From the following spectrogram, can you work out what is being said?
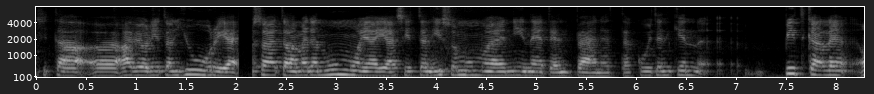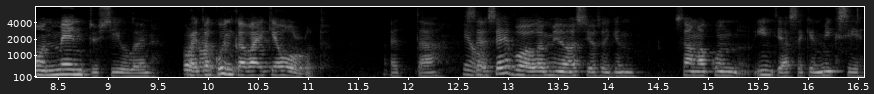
sitä avioliiton juuria, jos ajatellaan meidän mummoja ja sitten isomummoja ja niin eteenpäin, että kuitenkin pitkälle on menty silloin, On, vaikka on. kuinka vaikea ollut. Että Joo. se, se voi olla myös jotenkin sama kuin Intiassakin, miksi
